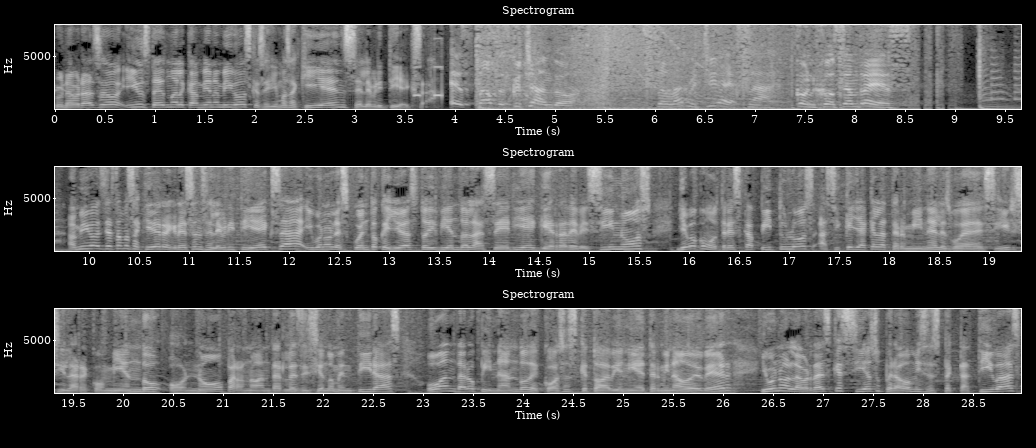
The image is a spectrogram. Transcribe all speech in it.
Un abrazo y ustedes no le cambian amigos, que seguimos aquí en Celebrity Exa. Estás escuchando Celebrity Exa con José Andrés. Amigos, ya estamos aquí de regreso en Celebrity Exa y bueno, les cuento que yo ya estoy viendo la serie Guerra de Vecinos. Llevo como tres capítulos, así que ya que la termine les voy a decir si la recomiendo o no para no andarles diciendo mentiras o andar opinando de cosas que todavía ni he terminado de ver. Y bueno, la verdad es que sí ha superado mis expectativas,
